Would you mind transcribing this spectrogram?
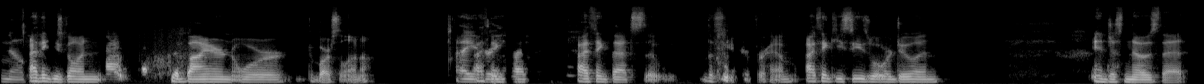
No. I think he's going to Bayern or to Barcelona. I agree. I think, that, I think that's the the future for him. I think he sees what we're doing and just knows that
